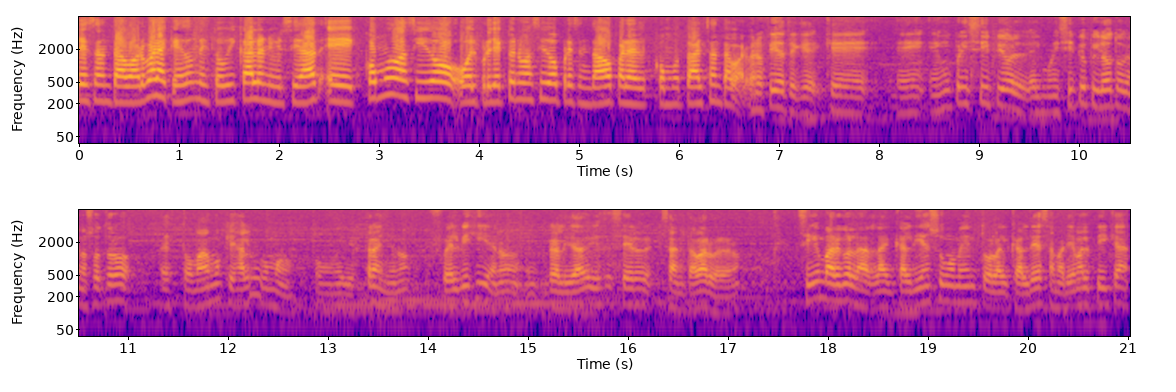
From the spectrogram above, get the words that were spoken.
de Santa Bárbara, que es donde está ubicada la universidad, eh, ¿cómo ha sido o el proyecto no ha sido presentado para el, como tal Santa Bárbara? Bueno, fíjate que, que en, un principio el, municipio piloto que nosotros eh, tomamos, que es algo como, como medio extraño, ¿no? Fue el Vigía, ¿no? En realidad debiese ser Santa Bárbara, ¿no? Sin embargo, la, alcaldía en su momento, la alcaldesa María Malpica,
